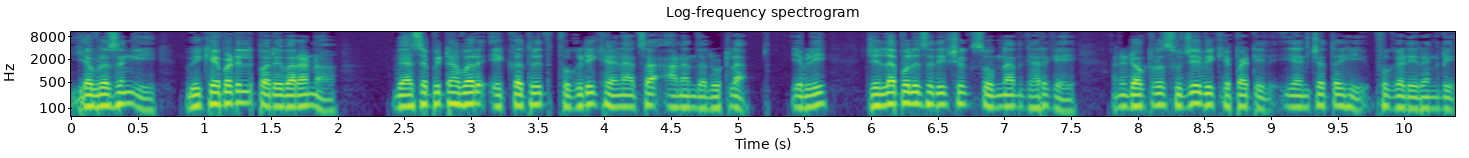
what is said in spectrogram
याप्रसंगी विखे पाटील परिवारानं व्यासपीठावर एकत्रित फुगडी खेळण्याचा आनंद लुटला. यावेळी जिल्हा पोलीस अधीक्षक सोमनाथ घारगे आणि डॉक्टर सुजय विखे पाटील यांच्यातही फुगडी रंगली.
